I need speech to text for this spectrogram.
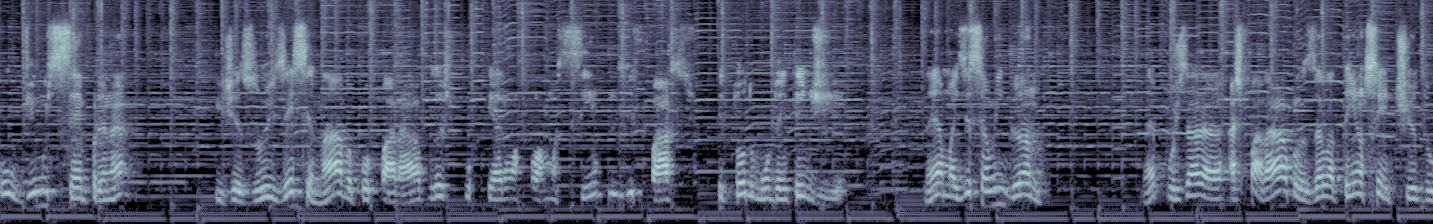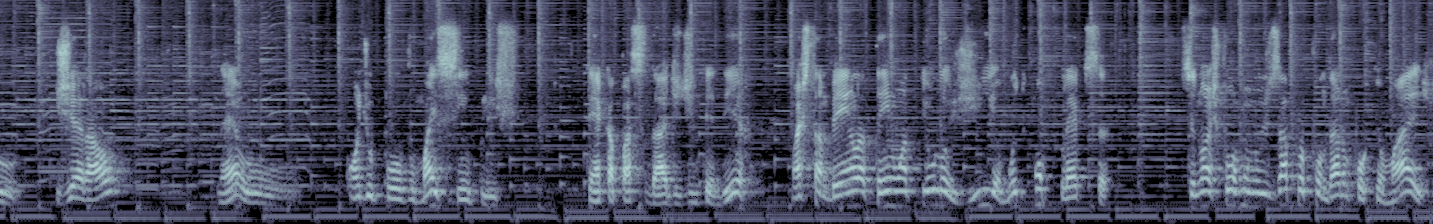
ouvimos sempre, né? Que Jesus ensinava por parábolas porque era uma forma simples e fácil que todo mundo entendia né? Mas isso é um engano, né? Pois a, as parábolas ela tem um sentido geral, né? O, onde o povo mais simples tem a capacidade de entender, mas também ela tem uma teologia muito complexa. Se nós formos nos aprofundar um pouquinho mais,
